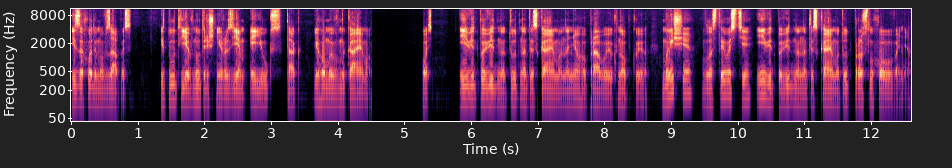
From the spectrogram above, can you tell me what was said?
І заходимо в запис. І тут є внутрішній роз'єм AUX, так, його ми вмикаємо. Ось. І відповідно тут натискаємо на нього правою кнопкою миші, властивості, і відповідно натискаємо тут прослуховування.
